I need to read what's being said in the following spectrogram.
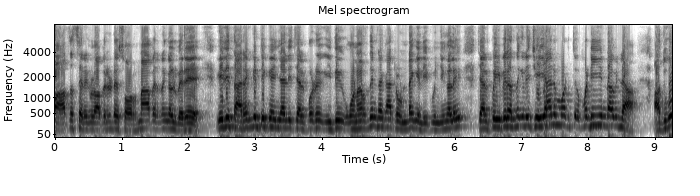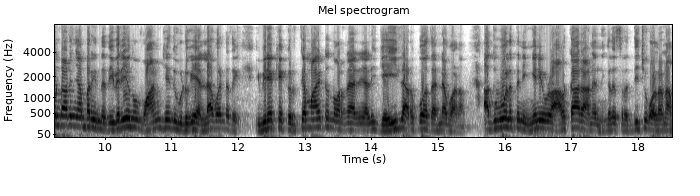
പാദസരങ്ങളും അവരുടെ സ്വർണാഭരണങ്ങൾ വരെ ഇനി തരം കിട്ടിക്കഴിഞ്ഞാൽ ചിലപ്പോൾ ഇത് ഉണർന്നിന്റെ കാറ്റുണ്ടെങ്കിൽ ഈ കുഞ്ഞുങ്ങൾ ചിലപ്പോൾ ഇവരെന്തെങ്കിലും ചെയ്യാനും മടി മടിയുണ്ടാവില്ല. അതുകൊണ്ടാണ് ഞാൻ പറയുന്നത് ഇവരെ ഒന്ന് വാൺ ചെയ്ത് വിടുകയല്ല വേണ്ടത്. ഇവരെയൊക്കെ കൃത്യമായിട്ടെന്ന് പറഞ്ഞു കഴിഞ്ഞാൽ ജയിലിൽ അടക്കുക തന്നെ വേണം. അതുപോലെ തന്നെ ഇങ്ങനെയുള്ള ആൾക്കാരാണ് നിങ്ങൾ ശ്രദ്ധിച്ചു കൊള്ളണം.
